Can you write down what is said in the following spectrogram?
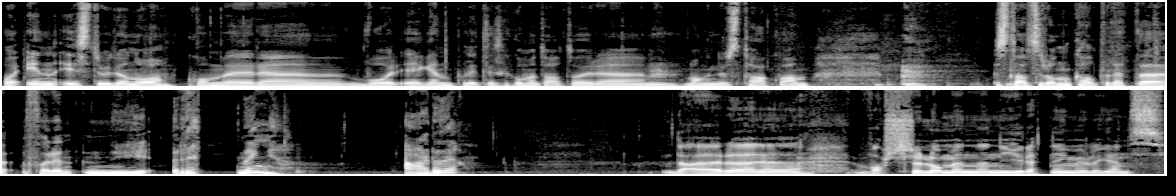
Og inn i studio nå kommer eh, vår egen politiske kommentator eh, Magnus Takvam. Statsråden kalte dette for en ny retning. Er det det? Det er eh, varsel om en ny retning, muligens.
